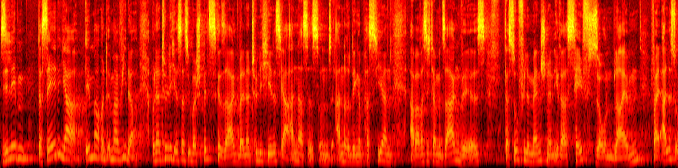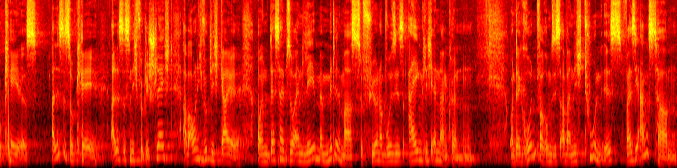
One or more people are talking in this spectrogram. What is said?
Sie leben dasselbe Jahr immer und immer wieder. Und natürlich ist das überspitzt gesagt, weil natürlich jedes Jahr anders ist und andere Dinge passieren. Aber was ich damit sagen will, ist, dass so viele Menschen in ihrer Safe Zone bleiben, weil alles okay ist. Alles ist okay, alles ist nicht wirklich schlecht, aber auch nicht wirklich geil. Und deshalb so ein Leben im Mittelmaß zu führen, obwohl sie es eigentlich ändern könnten. Und der Grund, warum sie es aber nicht tun, ist, weil sie Angst haben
